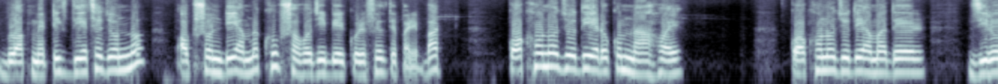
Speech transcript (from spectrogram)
ব্লক ম্যাট্রিক্স দিয়েছে জন্য। অপশন ডি আমরা খুব সহজেই বের করে ফেলতে পারি। বাট কখনো যদি এরকম না হয়, কখনো যদি আমাদের জিরো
